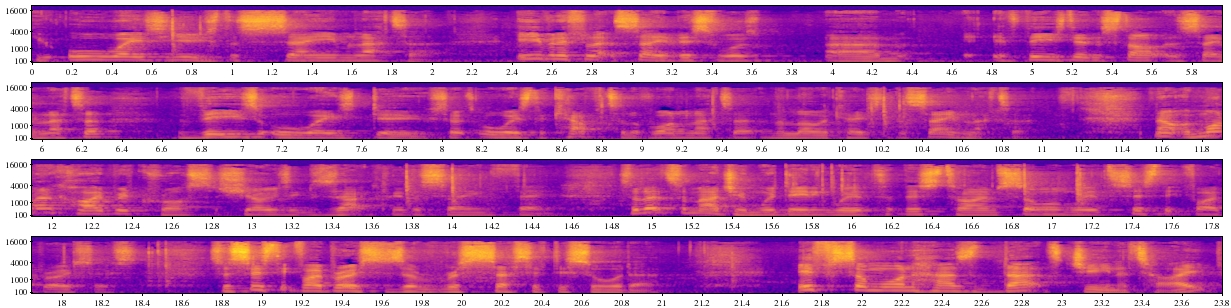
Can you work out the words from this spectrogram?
you always use the same letter. Even if, let's say, this was, um, if these didn't start with the same letter, these always do. So it's always the capital of one letter and the lowercase of the same letter. Now, a monohybrid cross shows exactly the same thing. So let's imagine we're dealing with, this time, someone with cystic fibrosis. So cystic fibrosis is a recessive disorder. If someone has that genotype,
